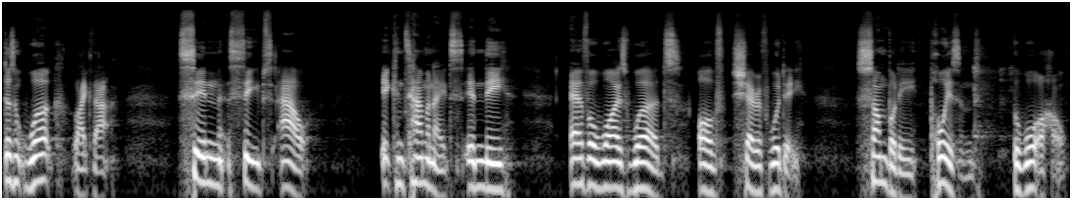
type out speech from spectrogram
It doesn't work like that. Sin seeps out, it contaminates in the ever wise words of Sheriff Woody, somebody poisoned the waterhole.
